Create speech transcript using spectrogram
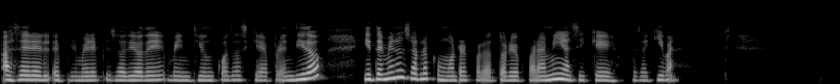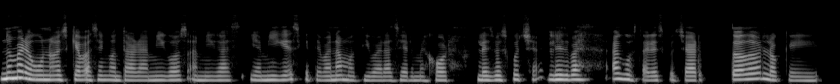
hacer el, el, primer episodio de 21 cosas que he aprendido y también usarlo como un recordatorio para mí, así que pues aquí van. Número uno es que vas a encontrar amigos, amigas y amigues que te van a motivar a ser mejor. Les va a, escuchar, les a gustar escuchar todo lo que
